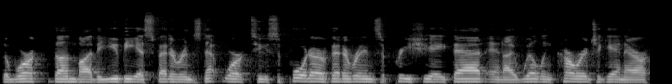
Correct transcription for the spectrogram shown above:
the work done by the UBS Veterans Network to support our veterans. Appreciate that. And I will encourage again our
